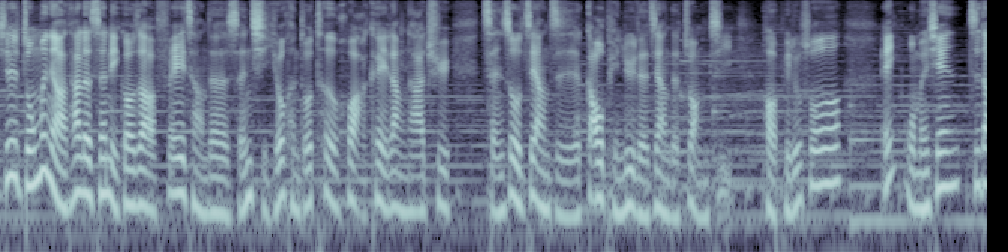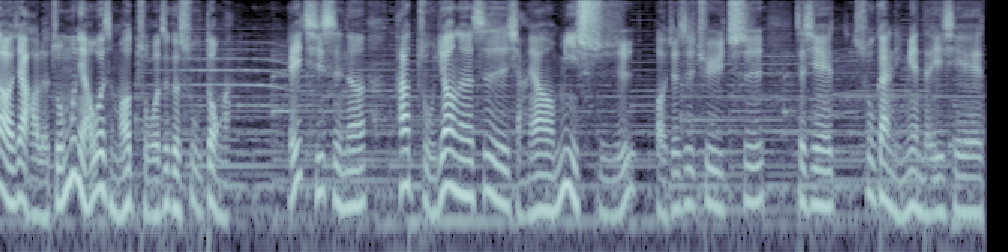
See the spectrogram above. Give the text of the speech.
其实啄木鸟它的生理构造非常的神奇，有很多特化可以让它去承受这样子高频率的这样的撞击。好，比如说，哎，我们先知道一下好了，啄木鸟为什么要啄这个树洞啊？哎，其实呢，它主要呢是想要觅食，哦，就是去吃这些树干里面的一些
